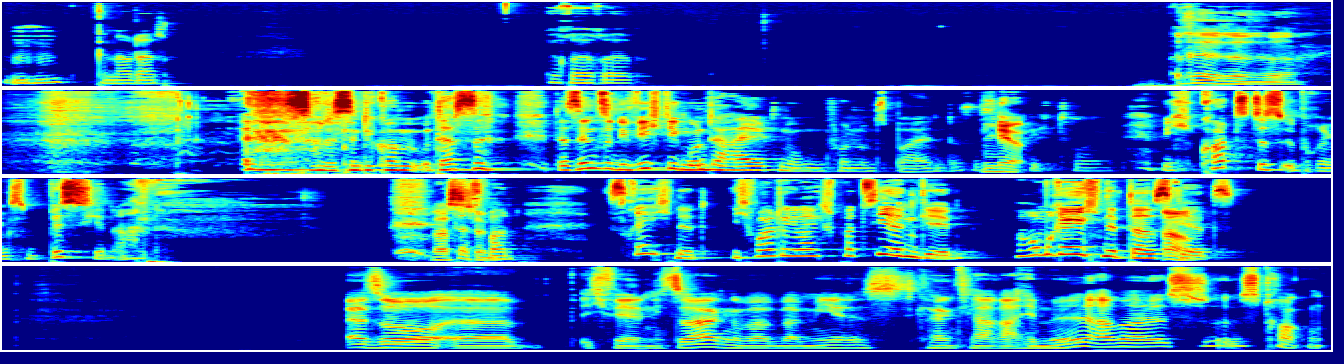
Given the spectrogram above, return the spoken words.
Mhm, genau das. Röhre. Röhre. So, das sind die das, das sind so die wichtigen Unterhaltungen von uns beiden. Das ist ja. wirklich toll. Mich kotzt es übrigens ein bisschen an. Was das denn? War, es regnet. Ich wollte gleich spazieren gehen. Warum regnet das oh. jetzt? Also, äh, ich will ja nicht sagen, aber bei mir ist kein klarer Himmel, aber es ist trocken.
